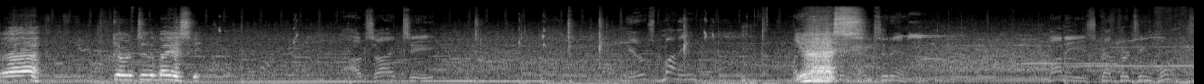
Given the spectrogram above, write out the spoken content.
Ah, go to the basket. Outside T. Yes! Takes. Money's got 13 points.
